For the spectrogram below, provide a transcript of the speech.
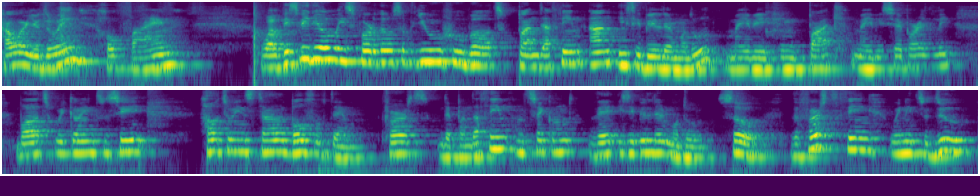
how are you doing? Hope fine. Well, this video is for those of you who bought Panda theme and Easy Builder module, maybe in pack, maybe separately, but we're going to see how to install both of them. First, the Panda theme, and second, the Easy Builder module. So, the first thing we need to do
